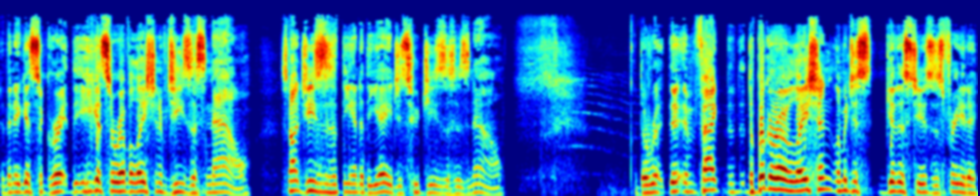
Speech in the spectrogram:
And then he gets a great he gets a revelation of Jesus now. It's not Jesus at the end of the age, it's who Jesus is now. The, in fact, the, the, book of Revelation, let me just give this to you. This is free today.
